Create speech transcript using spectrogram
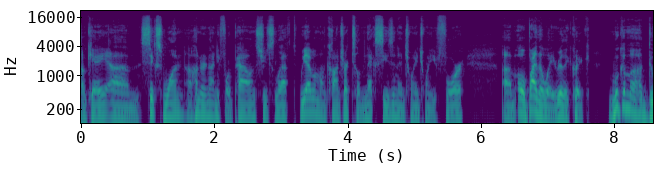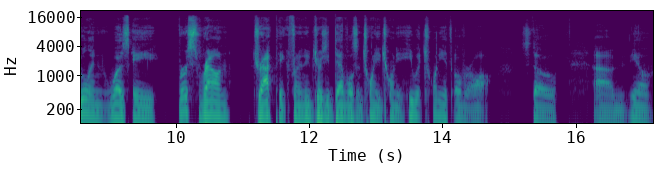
Okay, um, 6'1, 194 pounds, shoots left. We have him on contract till next season in 2024. Um, oh, by the way, really quick, Mukhamadullin Hadulin was a first round draft pick from the New Jersey Devils in 2020. He went 20th overall. So, um, you know,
